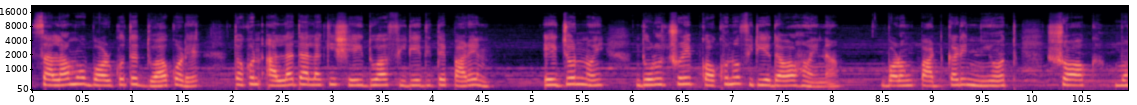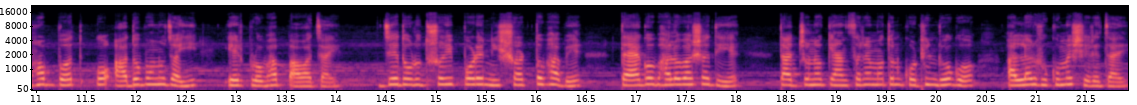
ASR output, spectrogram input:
সালাম ও বরকতের দোয়া করে, তখন আল্লাহ তালা কি সেই দোয়া ফিরিয়ে দিতে পারেন? এই জন্যই দরুদ শরীফ কখনও ফিরিয়ে দেওয়া হয় না। বরং পাটকারীর নিয়ত, শখ, মহব্বত ও আদব অনুযায়ী এর প্রভাব পাওয়া যায়। যে দরুদ শরীফ পড়ে নিঃশর্তভাবে ত্যাগ ও ভালোবাসা দিয়ে, তার জন্য ক্যান্সারের মতন কঠিন রোগও আল্লাহর হুকুমে সেরে যায়।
